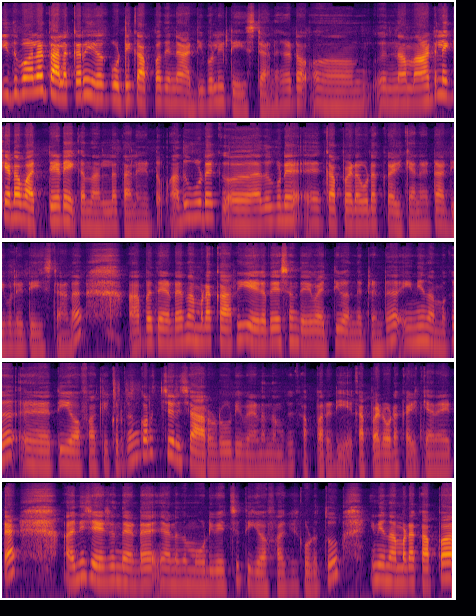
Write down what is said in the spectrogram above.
ഇതുപോലെ തലക്കറിയൊക്കെ കൂട്ടി കപ്പ തന്നെ അടിപൊളി ടേസ്റ്റാണ് കേട്ടോ. നാട്ടിലൊക്കെയാണ് വറ്റയുടെയൊക്കെ നല്ല തല കിട്ടും. അതുകൂടെ അതുകൂടെ കപ്പയുടെ കൂടെ കഴിക്കാനായിട്ട് അടിപൊളി ടേസ്റ്റാണ് അപ്പോൾ തേണ്ടത് നമ്മുടെ കറി ഏകദേശം ദേ വറ്റി വന്നിട്ടുണ്ട്. ഇനി നമുക്ക് തീ ഓഫാക്കി കൊടുക്കാം. കുറച്ചൊരു ചാറോടുകൂടി വേണം നമുക്ക് കപ്പ റെഡി കപ്പയുടെ കൂടെ കഴിക്കാനായിട്ട്. അതിന് ശേഷം തേണ്ട ഞാനൊന്ന് മൂടി വെച്ച് തീ ഓഫാക്കി കൊടുത്തു. ഇനി നമ്മുടെ കപ്പ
